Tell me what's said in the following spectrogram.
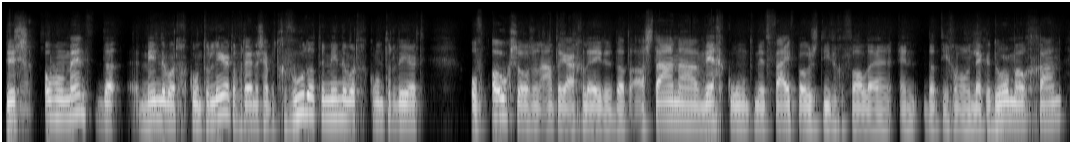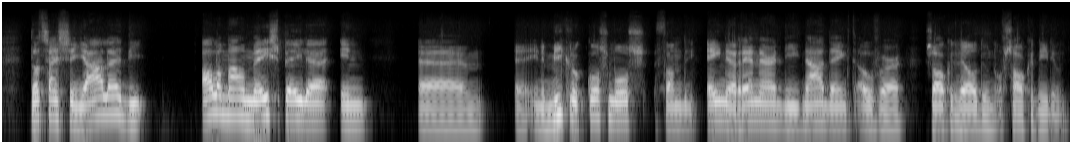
Dus op het moment dat minder wordt gecontroleerd, of renners hebben het gevoel dat er minder wordt gecontroleerd, of ook zoals een aantal jaar geleden dat Astana wegkomt met vijf positieve gevallen en, en dat die gewoon lekker door mogen gaan. Dat zijn signalen die allemaal meespelen in, uh, in de microcosmos van die ene renner die nadenkt over zal ik het wel doen of zal ik het niet doen.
